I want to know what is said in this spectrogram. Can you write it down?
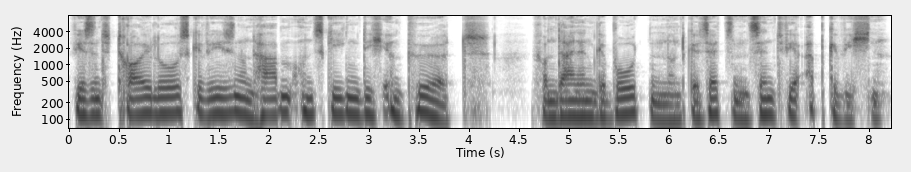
Wir sind treulos gewesen und haben uns gegen dich empört. Von deinen Geboten und Gesetzen sind wir abgewichen.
